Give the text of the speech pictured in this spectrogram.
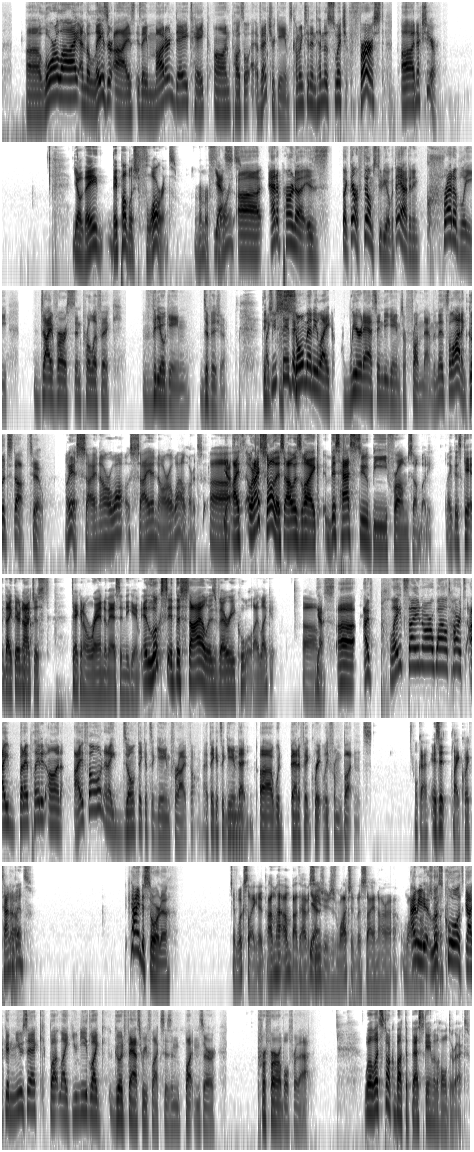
uh, Lorelei and the Laser Eyes is a modern day take on puzzle adventure games coming to Nintendo Switch first uh, next year. Yo, they they published Florence. Remember Florence? Yes, uh, Annapurna is like they're a film studio, but they have an incredibly diverse and prolific video game division. Did Like, you say that? so many like weird ass indie games are from them, and there's a lot of good stuff too. Oh yeah, Sayonara, Wa- Sayonara Wild Hearts. Uh, Yes. I th- when I saw this, I was like, this has to be from somebody. Like this can't like they're not just taking a random ass indie game. It looks it the style is very cool. I like it. Um, yes, uh, I've played Sayonara Wild Hearts. I but I played it on iPhone, and I don't think it's a game for iPhone. I think it's a game that Mm. uh, would benefit greatly from buttons. Okay. Is it like quick time No. events? Kind of, sorta. It looks like it. I'm I'm about to have a Yeah. seizure just watching the Sayonara. I mean, it looks cool. It's got good music, but like you need like good fast reflexes, and buttons are preferable for that. Well, let's talk about the best game of the whole direct.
